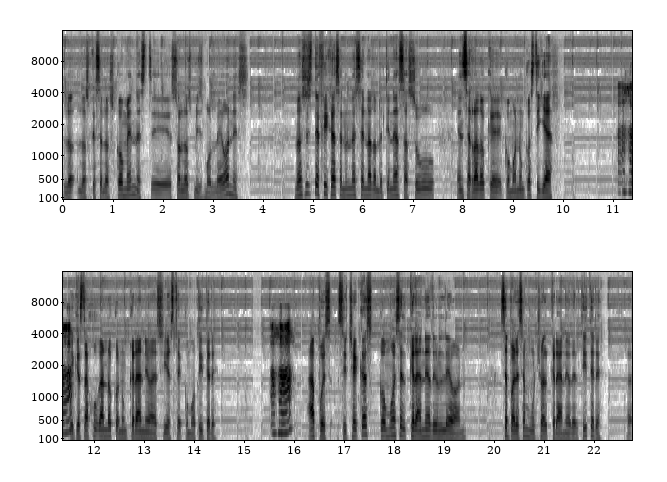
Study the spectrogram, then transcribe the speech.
lo- los que se los comen este son los mismos leones. No sé si te fijas en una escena donde tiene a Sasu encerrado que como en un costillar Ajá, y que está jugando con un cráneo así este como títere. ajá. Ah, pues si checas cómo es el cráneo de un león, se parece mucho al cráneo del títere. Eh,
